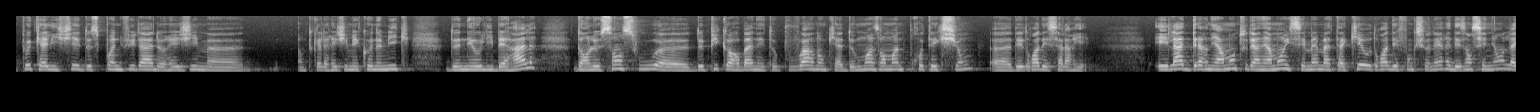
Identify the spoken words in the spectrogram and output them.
on peut qualifier de ce point de vue-là le régime en tout cas le régime économique de néolibéral, dans le sens où euh, depuis qu'Orban est au pouvoir, donc il y a de moins en moins de protection euh, des droits des salariés. Et là, dernièrement, tout dernièrement, il s'est même attaqué aux droits des fonctionnaires et des enseignants. Là,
